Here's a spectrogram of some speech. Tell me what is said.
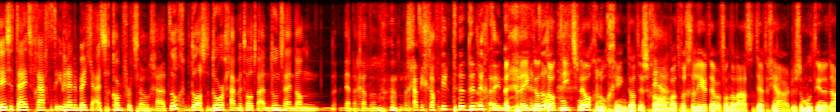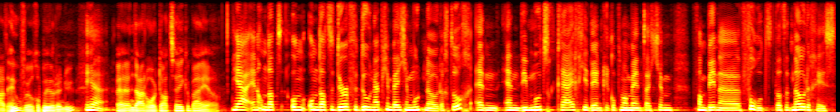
deze tijd vraagt dat iedereen een beetje uit zijn comfortzone gaat, toch? Ik bedoel, als we doorgaan met wat we aan het doen zijn, dan, ja, dan, gaat, dan, dan gaat die grafiek de, de, lucht in. Het bleek dat toch? dat niet snel genoeg ging. Dat is gewoon ja. wat we geleerd hebben van de laatste 30 jaar. Dus er moet inderdaad heel veel gebeuren nu. Ja. Uh, en daar hoort dat zeker bij, ja. Ja, en om dat, om, om dat te durven doen heb je een beetje moed nodig, toch? En, en die moed krijg je denk ik op het moment dat je hem van binnen voelt, dat het nodig is.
